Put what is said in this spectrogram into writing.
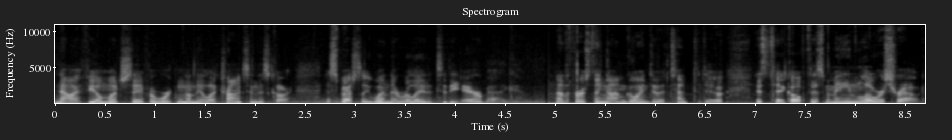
Now I feel much safer working on the electronics in this car, especially when they're related to the airbag. Now the first thing I'm going to attempt to do is take off this main lower shroud,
